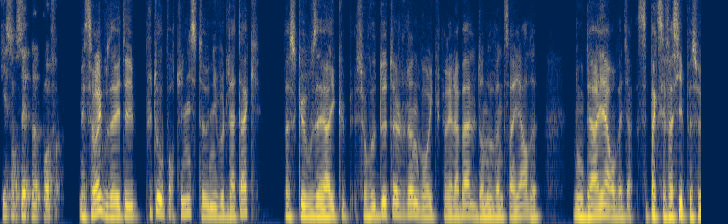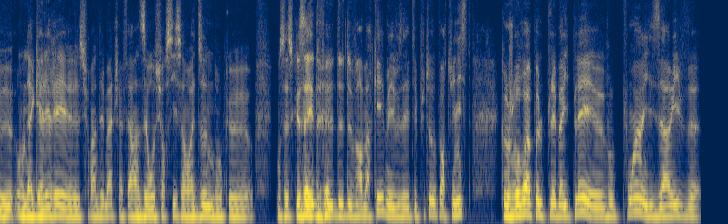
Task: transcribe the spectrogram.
qui est censé être notre point fort. Mais c'est vrai que vous avez été plutôt opportuniste au niveau de l'attaque, parce que vous avez sur vos deux touchdowns, vous récupérez la balle dans nos 25 yards. Donc derrière, on va dire, c'est pas que c'est facile, parce qu'on a galéré euh, sur un des matchs à faire un 0 sur 6 en red zone, donc euh, on sait ce que c'est de, de devoir marquer, mais vous avez été plutôt opportuniste. Quand je revois un peu le play-by-play, euh, vos points, ils arrivent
